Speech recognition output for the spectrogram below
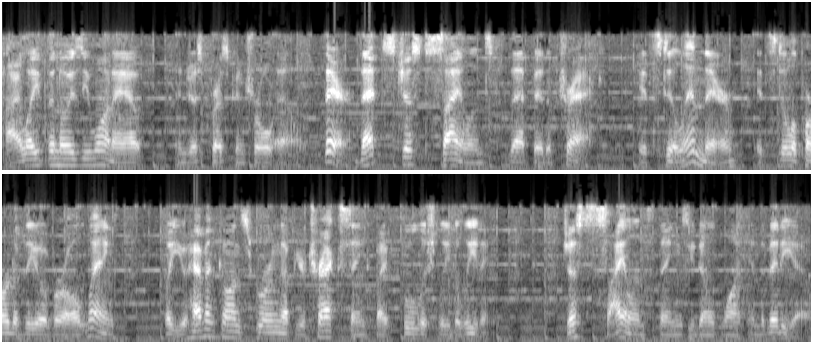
highlight the noise you want out and just press Ctrl L. There, that's just silenced that bit of track. It's still in there, it's still a part of the overall length, but you haven't gone screwing up your track sync by foolishly deleting. Just silence things you don't want in the video.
